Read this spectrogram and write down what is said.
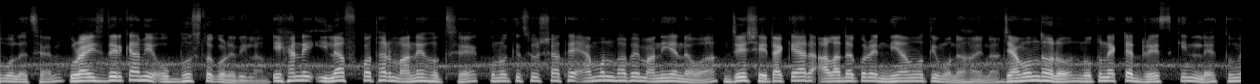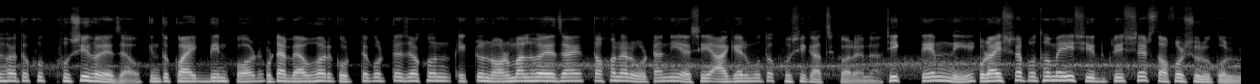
বলেছেন, কুরাইশদেরকে আমি অভ্যস্ত করে দিলাম। এখানে ইলাফ কথার মানে হচ্ছে, কোনো কিছুর সাথে এমন ভাবে মানিয়ে নেওয়া, যে সেটাকে আর আলাদা করে নিয়ামতি মনে হয় না। যেমন ধরো, নতুন একটা ড্রেস কিনলে তুমি হয়তো খুব খুশি হয়ে যাও, কিন্তু কয়েকদিন পর ওটা ব্যবহার করতে করতে যখন একটু নর্মাল হয়ে যায়, তখন আর ওটা নিয়ে সেই আগের মতো খুশি কাজ করে না। ঠিক তেমনি কুরাইশরা প্রথমে এই শীত গ্রীষ্মের সফর শুরু করল।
